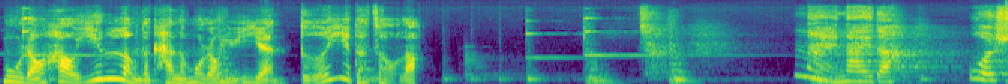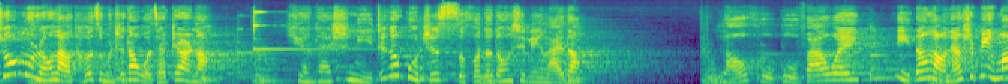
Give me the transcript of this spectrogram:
慕容浩阴冷的看了慕容羽一眼，得意的走了。奶奶的！我说慕容老头怎么知道我在这儿呢？原来是你这个不知死活的东西领来的。老虎不发威，你当老娘是病猫？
